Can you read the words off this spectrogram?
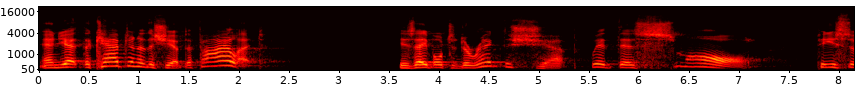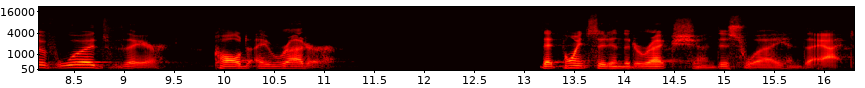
And yet, the captain of the ship, the pilot, is able to direct the ship with this small piece of wood there called a rudder that points it in the direction this way and that.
